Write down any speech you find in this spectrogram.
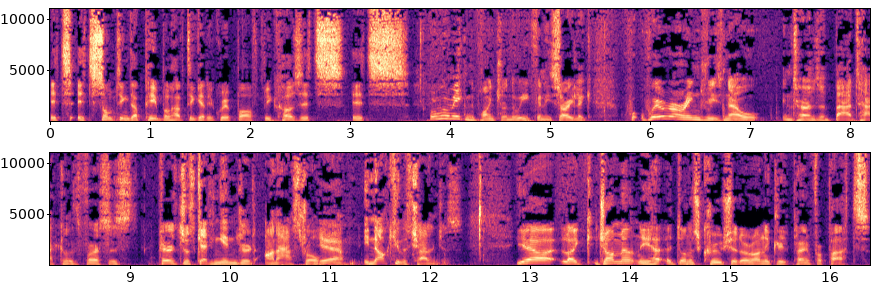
it's it's something that people have to get a grip of because it's it's Well, we're making the point during the week, Vinny. Sorry, like, wh- where are injuries now in terms of bad tackles versus players just getting injured on Astro? Yeah. Innocuous challenges. Yeah, like John Mountney had done his cruciate, ironically playing for Pats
